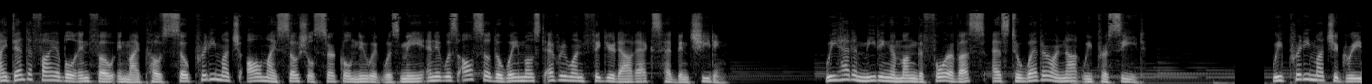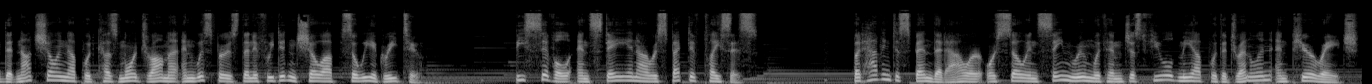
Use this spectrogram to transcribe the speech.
identifiable info in my post so pretty much all my social circle knew it was me and it was also the way most everyone figured out X had been cheating. We had a meeting among the four of us as to whether or not we proceed. We pretty much agreed that not showing up would cause more drama and whispers than if we didn't show up so we agreed to be civil and stay in our respective places. But having to spend that hour or so in same room with him just fueled me up with adrenaline and pure rage.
